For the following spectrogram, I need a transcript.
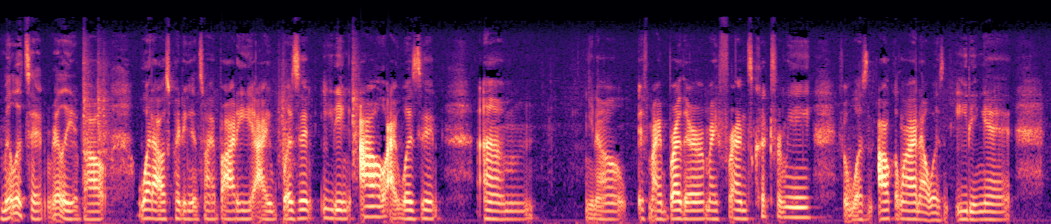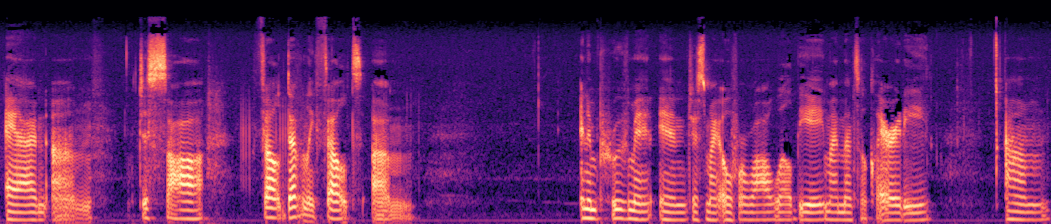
militant, really, about what I was putting into my body. I wasn't eating out. I wasn't, um, you know, if my brother or my friends cooked for me, if it wasn't alkaline, I wasn't eating it. And um, just saw, felt, definitely felt, um, an improvement in just my overall well being, my mental clarity, um,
